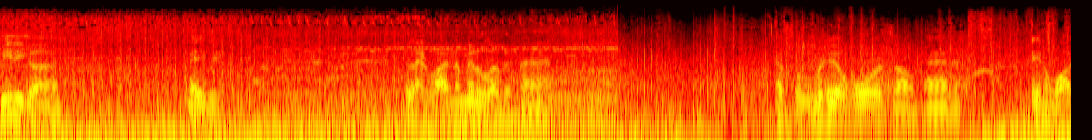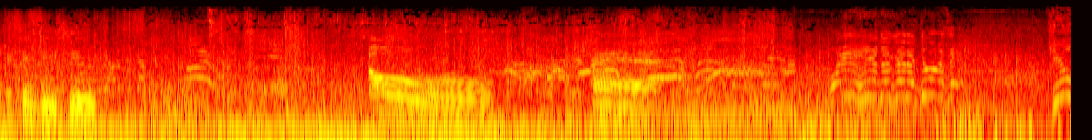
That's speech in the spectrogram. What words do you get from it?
BB gun. Maybe. Like right in the middle of it, man. That's a real war zone, man. In Washington, D.C. Oh, man. What do you hear they're gonna do with it? Kill?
